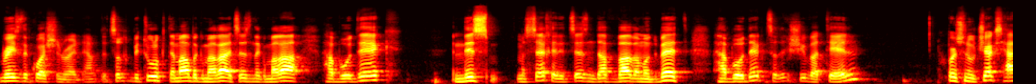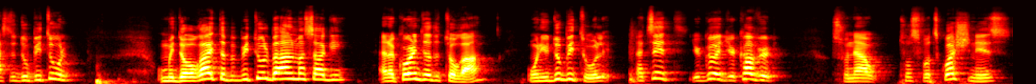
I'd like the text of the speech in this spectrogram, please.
raise the question right now. It says in the Gemara, Habodek, in this Masechet, it says in Daf Vav Amud Bet, Habodek tzarich shivatel. Person who checks has to do bitul. Umidoraita bebitul be'al masagi. And according to the Torah, when you do bitul, that's it. You're good. You're covered. So now Tosfot's question is.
